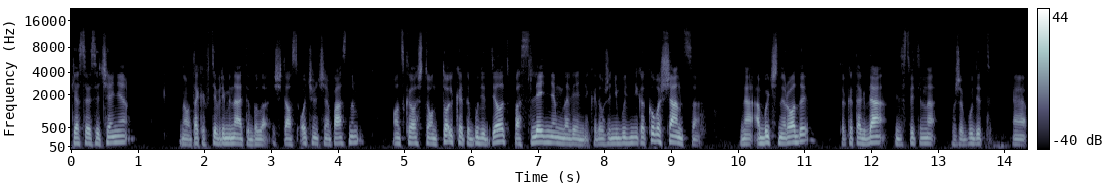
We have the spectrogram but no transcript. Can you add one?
кесарево сечение, но так как в те времена это было, считалось очень-очень опасным, он сказал, что он только это будет делать в последнее мгновение, когда уже не будет никакого шанса на обычные роды, только тогда действительно уже будет э,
